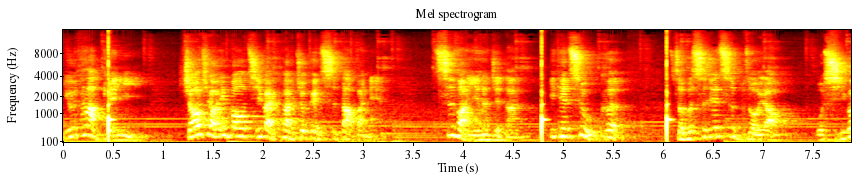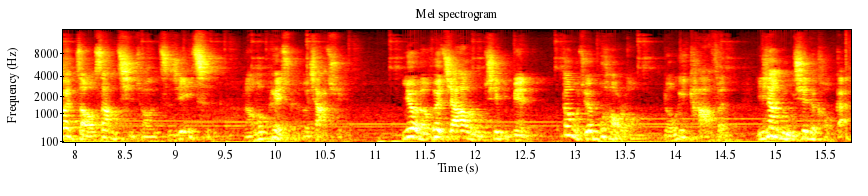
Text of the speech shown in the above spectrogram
因为它很便宜，小小一包几百块就可以吃大半年。吃法也很简单，一天吃五克，什么时间吃不重要。我习惯早上起床直接一匙，然后配水喝下去。也有人会加到乳清里面，但我觉得不好溶，容易卡粉，影响乳清的口感。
